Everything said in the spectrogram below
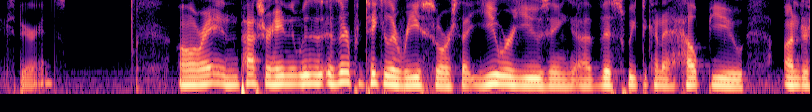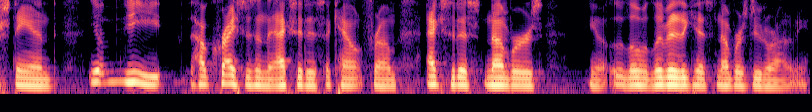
experience. All right, and Pastor Hayden, was, is there a particular resource that you were using uh, this week to kind of help you understand, you know, the how Christ is in the Exodus account from Exodus, Numbers, you know, Leviticus, Numbers, Deuteronomy.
